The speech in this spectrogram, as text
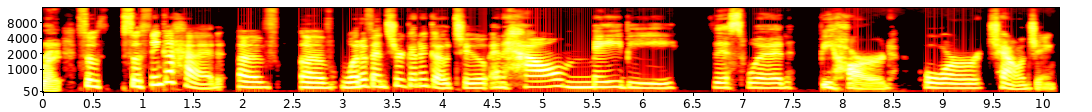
Right. So so think ahead of of what events you're going to go to and how maybe this would be hard or challenging.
